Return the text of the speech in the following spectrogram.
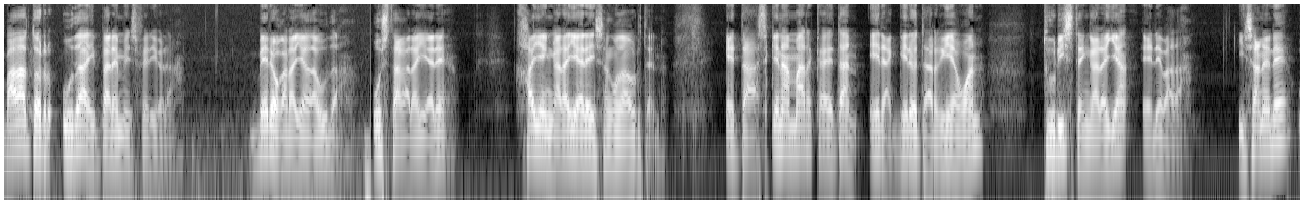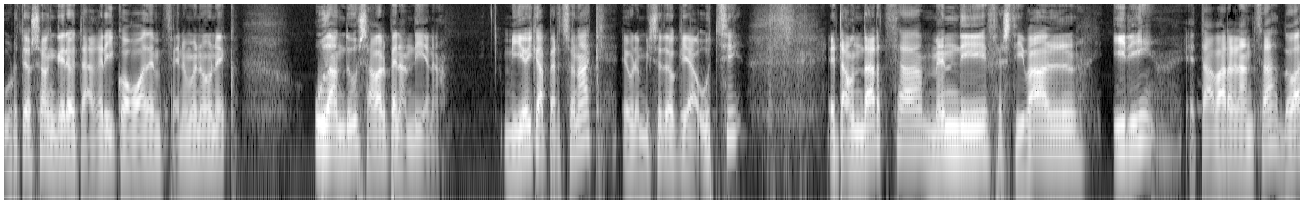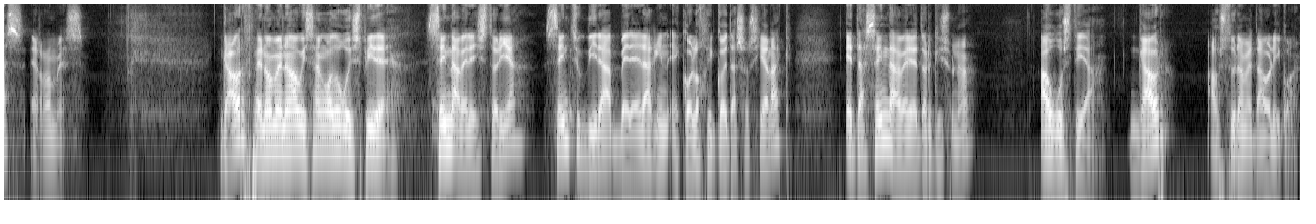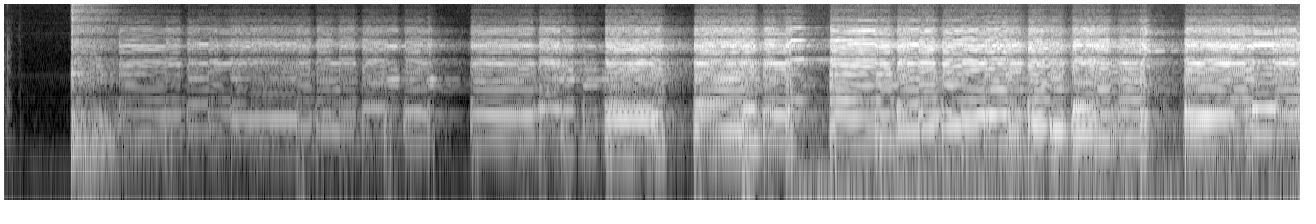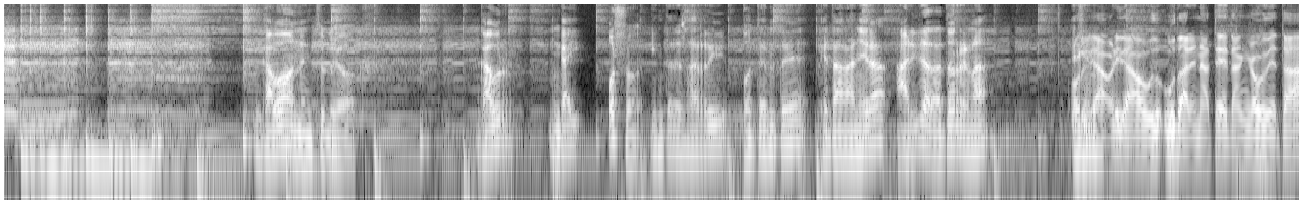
Badator uda ipar hemisferiora. Bero garaia da uda. Usta garaia ere. Jaien garaia ere izango da urten. Eta azkena markaetan era gero eta argiagoan, turisten garaia ere bada. Izan ere, urte osoan gero eta agerikoagoa den fenomeno honek, udan du zabalpen handiena. Milioika pertsonak euren bizitokia utzi, eta ondartza, mendi, festival, hiri eta barrerantza doaz erromez. Gaur fenomeno hau izango dugu izpide. Zein da bere historia, zeintzuk dira bere eragin ekologiko eta sozialak, eta zein da bere etorkizuna? Hau guztia, gaur, austura metabolikoan. Gabon entzuleok. Gaur, gai oso interesgarri, potente, eta gainera, arira datorrena. Hori da, hori da, ud- udaren ateetan gaude eta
